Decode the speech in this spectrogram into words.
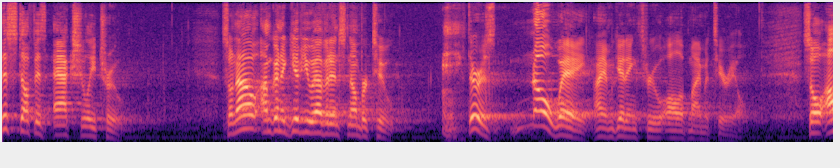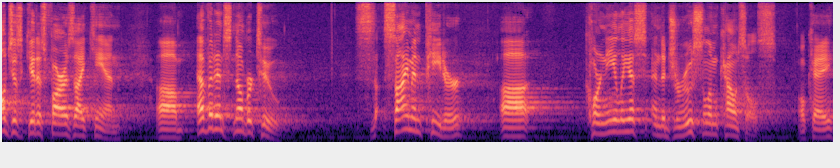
This stuff is actually true. So now I'm going to give you evidence number two. there is no way I am getting through all of my material. So I'll just get as far as I can. Um, evidence number two S- Simon Peter, uh, Cornelius, and the Jerusalem councils. Okay?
